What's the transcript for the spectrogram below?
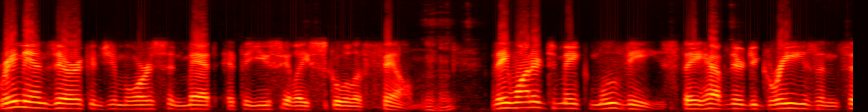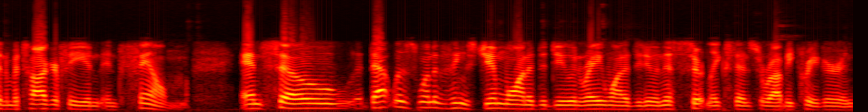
Ray Manzarek and Jim Morrison met at the UCLA School of Film. Mm-hmm. They wanted to make movies. They have their degrees in cinematography and, and film. And so that was one of the things Jim wanted to do and Ray wanted to do, and this certainly extends to Robbie Krieger and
